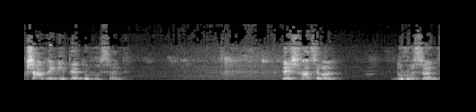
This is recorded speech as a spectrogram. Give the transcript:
și am primit pe Duhul Sfânt. Deci, fraților, Duhul Sfânt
